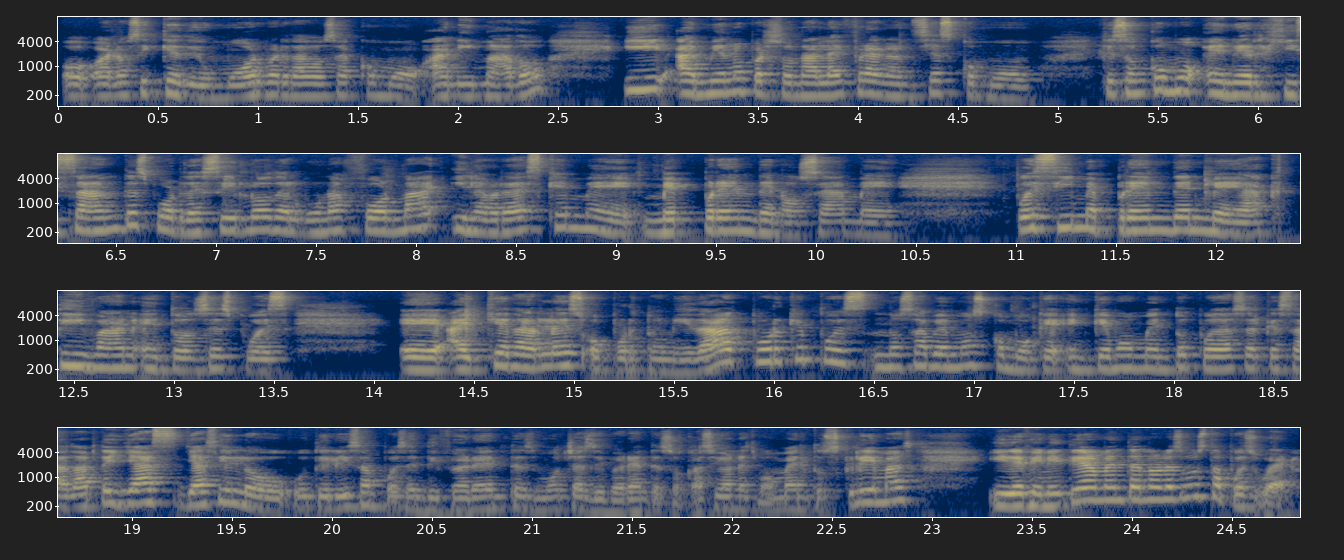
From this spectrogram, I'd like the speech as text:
ahora sí que de humor, ¿verdad? O sea, como animado. Y a mí en lo personal hay fragancias como, que son como energizantes, por decirlo de alguna forma, y la verdad es que me, me prenden, o sea, me, pues sí me prenden, me activan, entonces pues eh, hay que darles oportunidad porque pues no sabemos como que en qué momento puede hacer que se adapte, ya, ya si lo utilizan pues en diferentes, muchas diferentes ocasiones, momentos, climas y definitivamente no les gusta, pues bueno,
